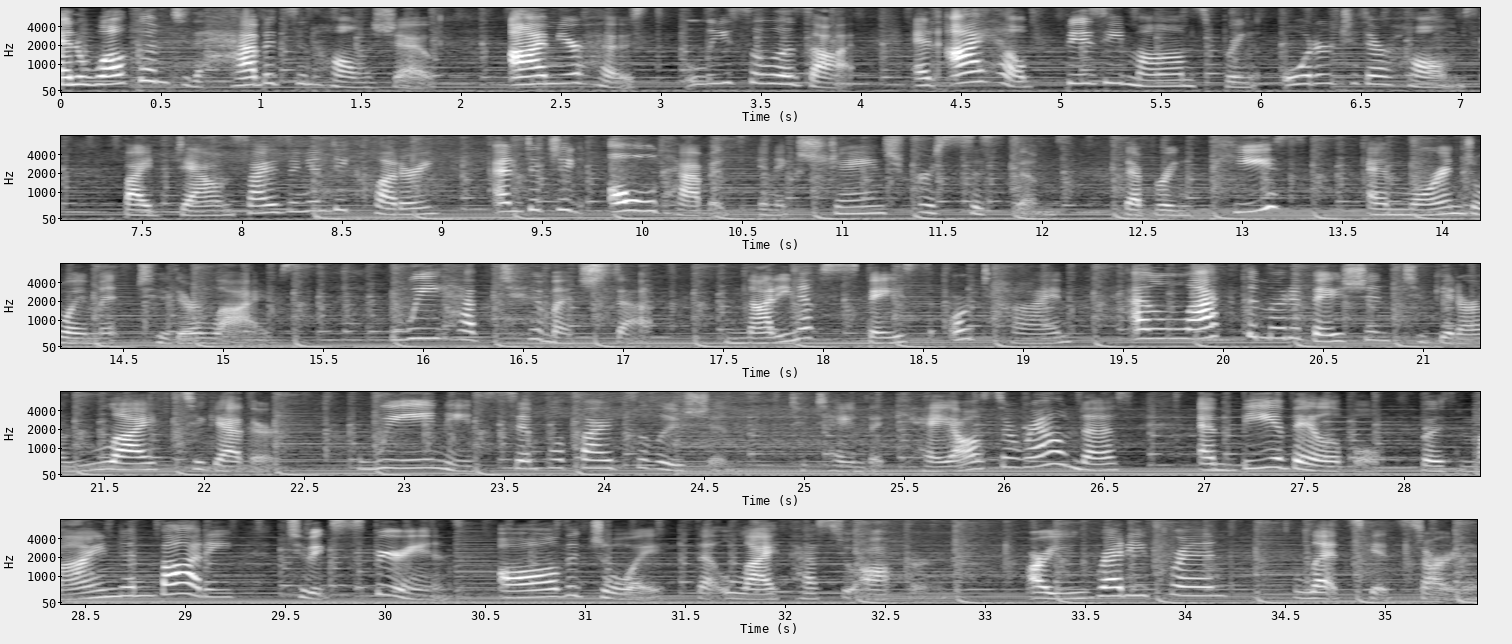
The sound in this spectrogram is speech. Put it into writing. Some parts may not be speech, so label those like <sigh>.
and welcome to the Habits and Home Show. I'm your host, Lisa Lizotte, and I help busy moms bring order to their homes by downsizing and decluttering and ditching old habits in exchange for systems that bring peace and more enjoyment to their lives. We have too much stuff, not enough space or time, and lack the motivation to get our life together. We need simplified solutions to tame the chaos around us and be available, both mind and body, to experience all the joy that life has to offer. Are you ready, friend? Let's get started.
